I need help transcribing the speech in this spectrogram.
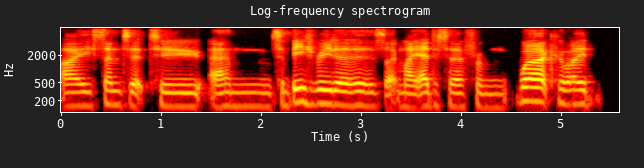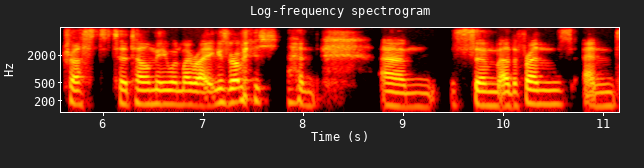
I sent it to um, some beta readers, like my editor from work, who I trust to tell me when my writing is rubbish, and um, some other friends, and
